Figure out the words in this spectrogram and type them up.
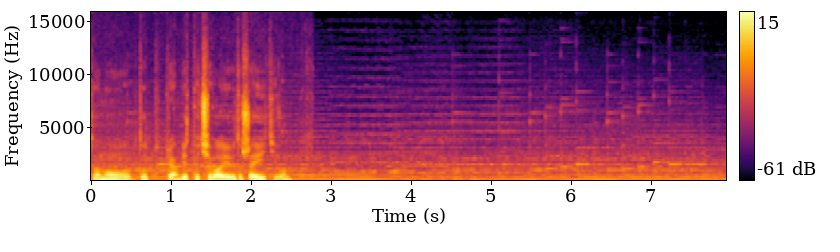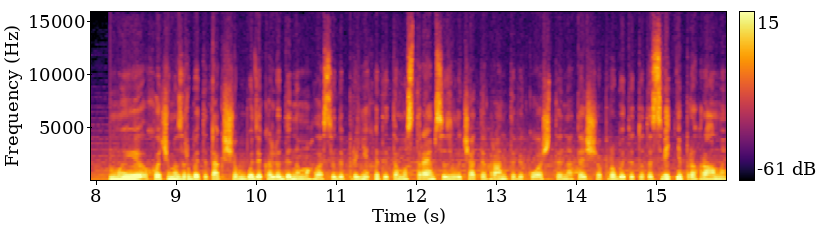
Тому тут прям відпочиваю і душею і тілом. Ми хочемо зробити так, щоб будь-яка людина могла сюди приїхати, тому стараємося залучати грантові кошти на те, щоб робити тут освітні програми,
